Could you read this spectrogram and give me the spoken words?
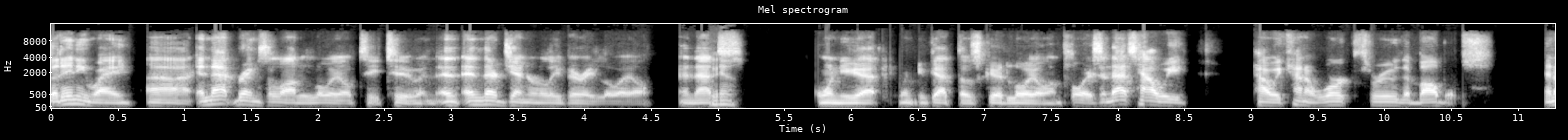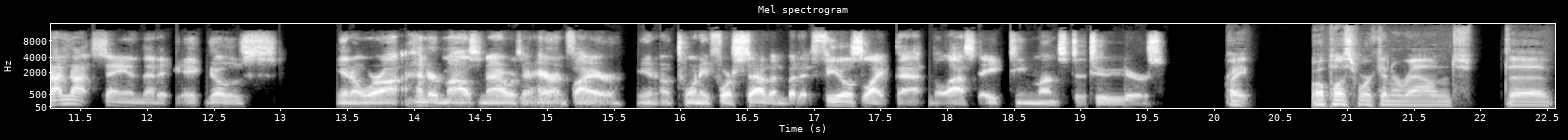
but anyway, uh, and that brings a lot of loyalty too, and and, and they're generally very loyal, and that's when you get when you get those good loyal employees. And that's how we how we kind of work through the bubbles. And i'm not saying that it, it goes you know we're 100 miles an hour with our hair on fire you know 24 7 but it feels like that in the last 18 months to two years. Right. Well plus working around the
